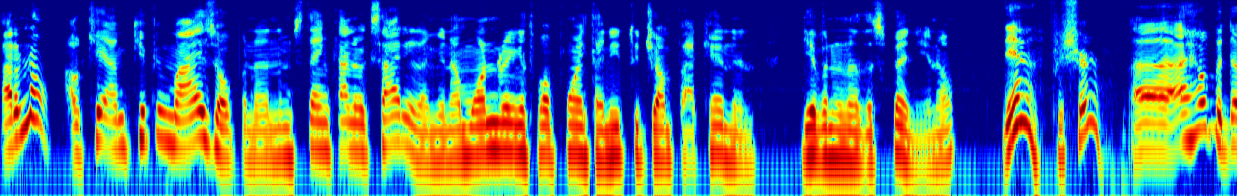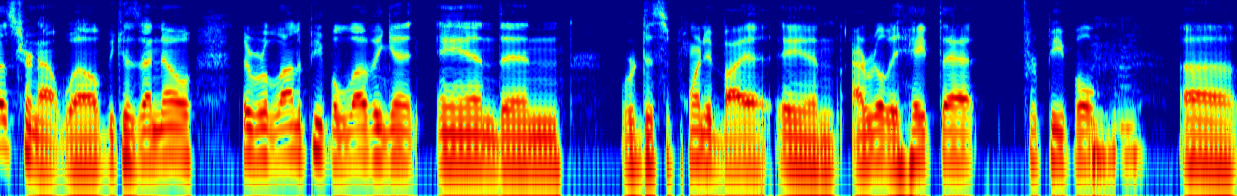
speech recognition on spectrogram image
I don't know. Okay, I'm keeping my eyes open and I'm staying kind of excited. I mean, I'm wondering at what point I need to jump back in and give it another spin. You know? Yeah, for sure. Uh, I hope it does turn out well because I know there were a lot of people loving it, and then were disappointed by it, and I really hate that for people. Mm-hmm. Uh,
